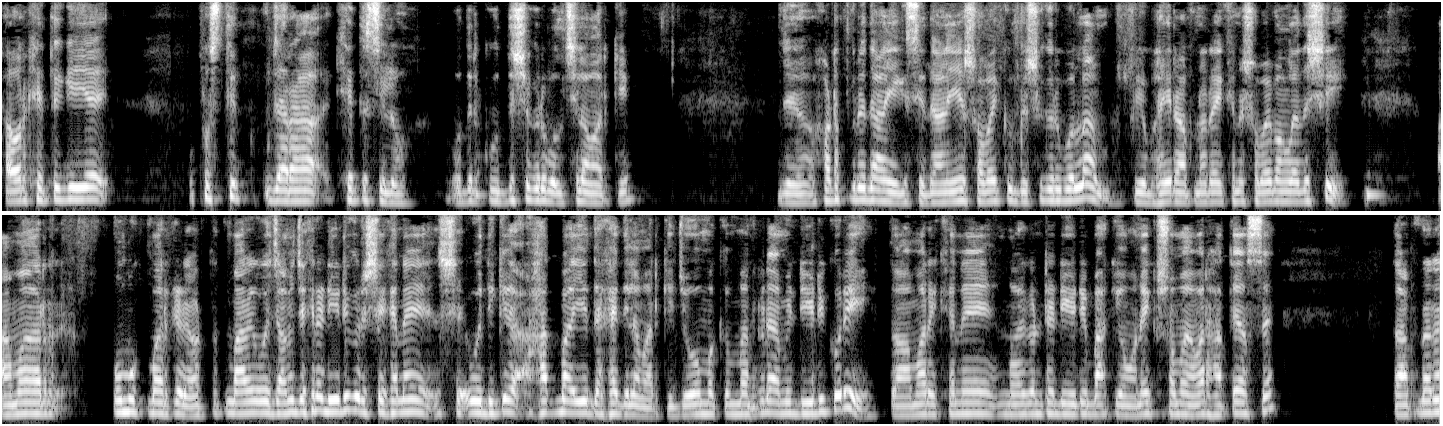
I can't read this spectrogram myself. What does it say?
খাবার খেতে গিয়ে উপস্থিত যারা খেতে ছিল ওদেরকে উদ্দেশ্য করে বলছিলাম আর কি যে হঠাৎ করে দাঁড়িয়ে গেছি। দাঁড়িয়ে সবাইকে উদ্দেশ্য করে বললাম, প্রিয় ভাইরা, আপনারা এখানে সবাই বাংলাদেশি? আমার অমুক মার্কেটে অর্থাৎ আমি যেখানে ডিউটি করি, সেখানে ওইদিকে হাত বাড়িয়ে দেখাই দিলাম আর কি, যে অমুক মার্কেটে আমি ডিউটি করি, তো আমার এখানে নয় ঘণ্টা ডিউটি বাকি, অনেক সময় আমার হাতে আছে। তো আপনারা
